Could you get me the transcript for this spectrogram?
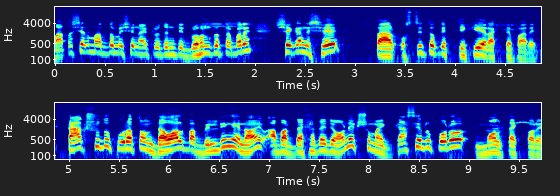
বাতাসের মাধ্যমে সে নাইট্রোজেনটি গ্রহণ করতে পারে, সেখানে সে তার অস্তিত্বকে টিকিয়ে রাখতে পারে। কাক শুধু পুরাতন দেওয়াল বা বিল্ডিংয়ে নয়, আবার দেখা যায় যে অনেক সময় গাছের উপরও মলত্যাগ করে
